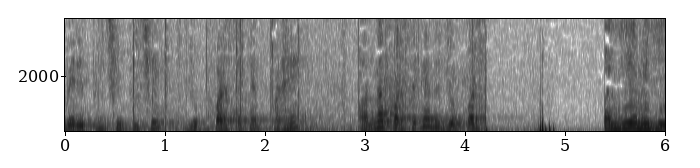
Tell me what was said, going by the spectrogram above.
मेरे पीछे पीछे जो पढ़ सके, पढ़ें। और न पढ़ सके तो जो पढ़ सके। नियम है कि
